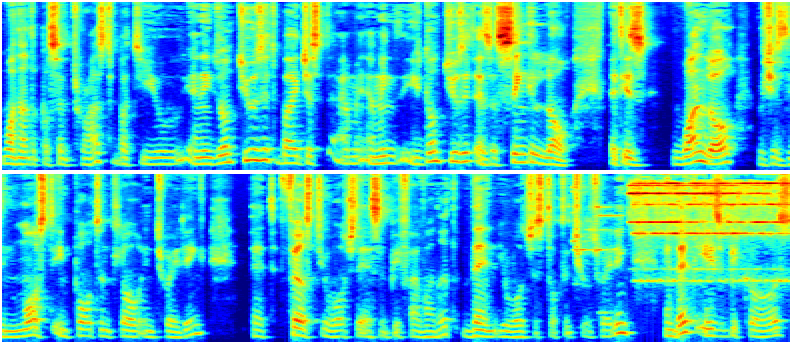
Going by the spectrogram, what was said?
100% trust, but you and you don't use it by just I mean, I mean you don't use it as a single law. That is one law, which is the most important law in trading, that first you watch the S&P 500, then you watch the stock that you're trading. And that is because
